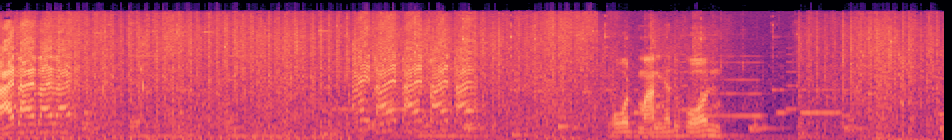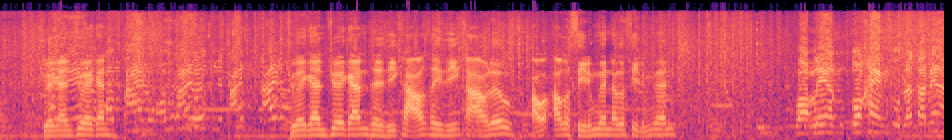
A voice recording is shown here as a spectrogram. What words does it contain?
ตายตายตายตายตายตายตายตายตายโคตรมันครับทุกคน ช่วยกันช่วยกัน ตายลูกเอาตายเว้ยตายตายช่วยกันช่วยกันใส่สีขาวใส่สีขาวเร็วเอาเอากับสีน้ำเงินเอากับสีน้ำเงิน บอกเลยอะกูตัวแข่งสุดแล้วตอนเนี้ย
